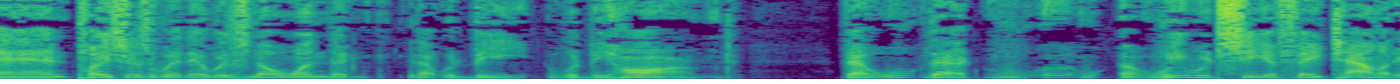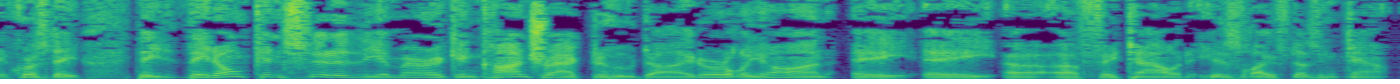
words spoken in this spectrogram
and places where there was no one that that would be would be harmed. That that uh, we would see a fatality. Of course, they they they don't consider the American contractor who died early on a a, a fatality. His life doesn't count.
